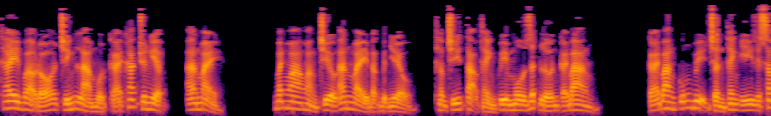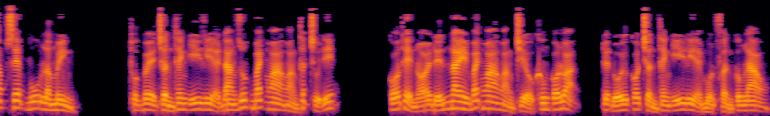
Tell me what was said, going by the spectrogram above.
Thay vào đó chính là một cái khác chuyên nghiệp ăn mày. Bách hoa hoàng triều ăn mày đặc biệt nhiều, thậm chí tạo thành quy mô rất lớn cái bang. Cái bang cũng bị trần thanh ý sắp xếp vũ lâm minh. Thuộc về trần thanh ý thì đang giúp bách hoa hoàng thất chủ ít có thể nói đến nay bách hoa hoàng triều không có loạn, tuyệt đối có trần thanh ý lìa một phần công lao.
